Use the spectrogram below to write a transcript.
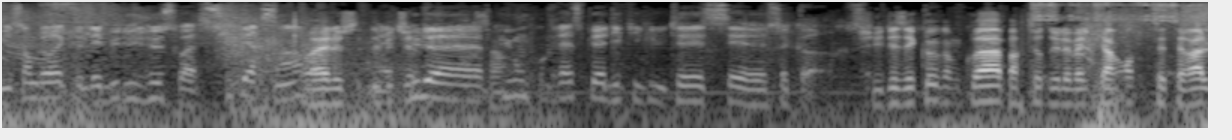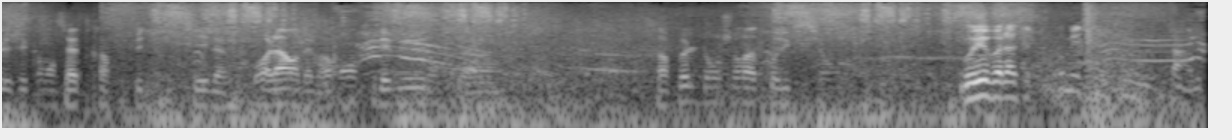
mais il semblerait que le début du jeu soit super simple. Ouais, le début de plus, jeu, le- plus on progresse, plus la difficulté c'est se corse. J'ai eu des échos comme quoi, à partir du level 40, etc., le jeu commence à être un peu plus difficile. Bon, là, on est vraiment au tout début, donc euh, c'est un peu le donjon d'introduction. Oui, voilà, c'est le premier donjon, enfin le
